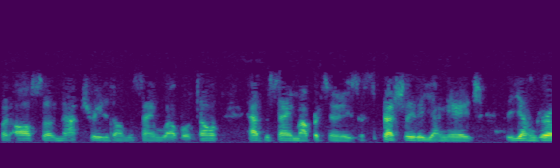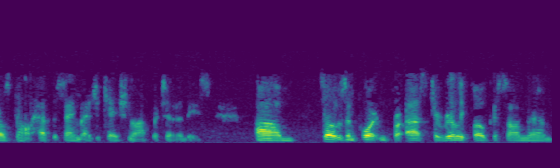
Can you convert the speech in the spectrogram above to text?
but also not treated on the same level, don't have the same opportunities, especially at a young age. The young girls don't have the same educational opportunities. Um, so it was important for us to really focus on them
